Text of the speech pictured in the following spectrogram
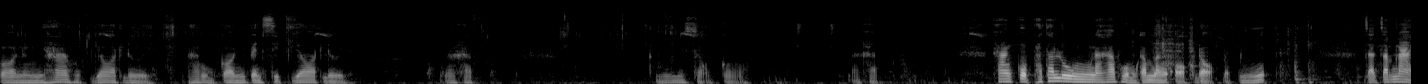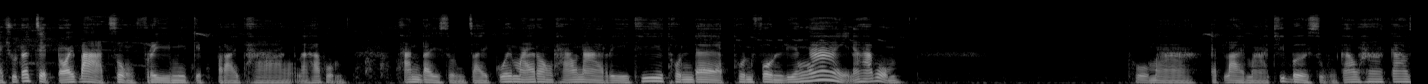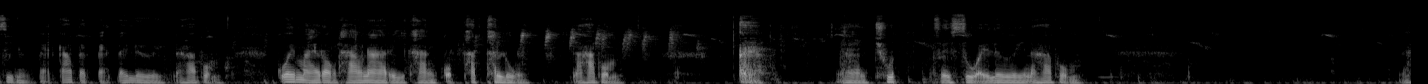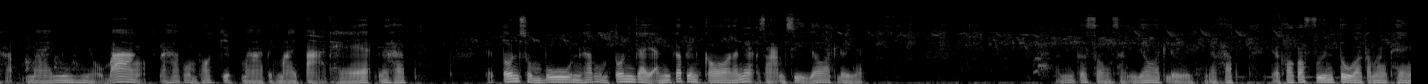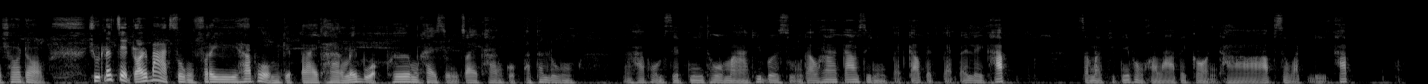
กอหนึ่งมีห้าหกยอดเลยนะครับผมกอนี้เป็นสิบยอดเลยนะครับอันนี้มีสองกอนะครับคางกบพัทลุงนะครับผมกำลังออกดอกแบบนี้จัดจำหน่ายชุดละ700 บาท ส่งฟรีมีเก็บปลายทางนะครับผม ท่านใดสนใจกล้วยไม้รองเท้านารีที่ทนแดดทนฝนเลี้ยงง่ายนะครับผม โทรมา แอดไลน์มาที่เบอร์ 0959418988 ได้เลยนะครับผมกล้วยไม้รองเท้านารีคางกบพัทลุงนะครับผมงานชุดสวยๆเลยนะครับผมนะครับไม้มีเหี่ยวบ้างนะครับผมเพราะเก็บมาเป็นไม้ป่าแท้นะครับ ต้นสมบูรณ์ครับผมต้นใหญ่อันนี้ก็เป็นกอนะเนี่ยสามสี่ยอดเลยเนี่ยอันนี้ก็สองสามยอดเลยนะครับ เดี๋ยวเขาก็ฟื้นตัวกำลังแทงช่อดอก ชุดละ 700 บาทส่งฟรีครับผมเก็บปลายทางไม่บวกเพิ่มใครสนใจคางกบพัทลุงนะครับผมเซตนี้โทรมาที่เบอร์ 0959418988 ได้เลยครับสำหรับคลิปนี้ผมขอลาไปก่อนครับ สวัสดีครับ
